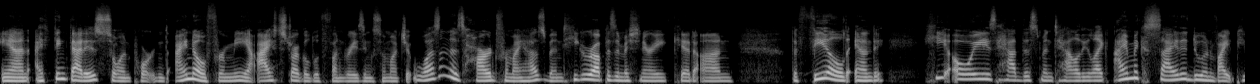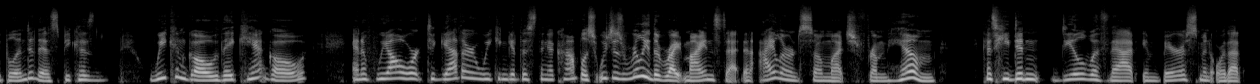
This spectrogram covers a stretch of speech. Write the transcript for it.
And I think that is so important. I know for me, I struggled with fundraising so much. It wasn't as hard for my husband. He grew up as a missionary kid on the field and he always had this mentality like, I'm excited to invite people into this because we can go, they can't go. And if we all work together, we can get this thing accomplished, which is really the right mindset. And I learned so much from him because he didn't deal with that embarrassment or that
